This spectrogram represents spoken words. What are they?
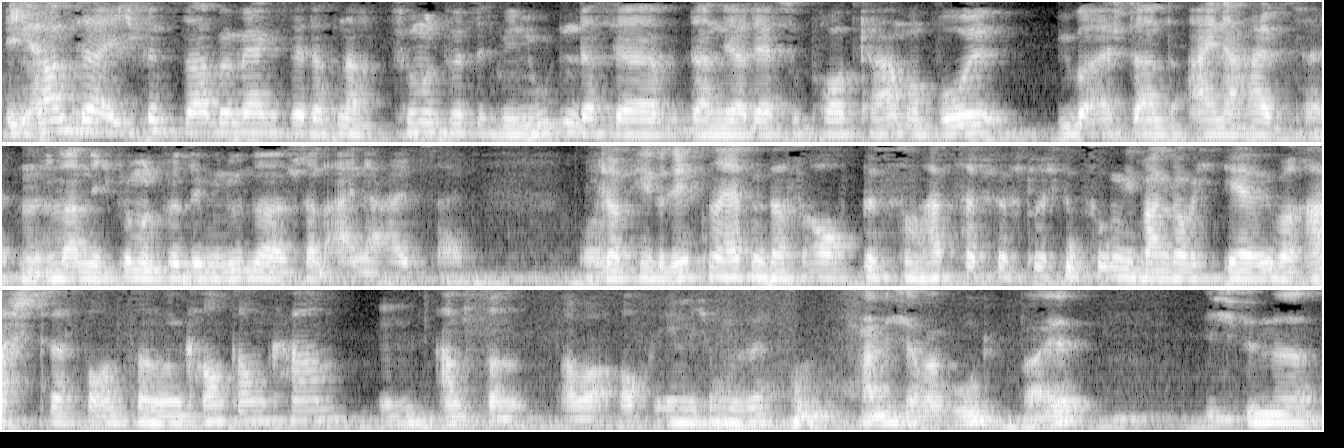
Ich fand's ja, ich finde es da bemerkenswert, dass nach 45 Minuten, dass ja dann ja der Support kam, obwohl überall stand eine Halbzeit. Da Mhm. stand nicht 45 Minuten, sondern stand eine Halbzeit. Ich glaube, die Dresdner hätten das auch bis zum Halbzeitpfiff durchgezogen. Die waren, glaube ich, eher überrascht, dass bei uns dann so ein Countdown kam. Mhm. Haben es dann aber auch ähnlich umgesetzt. Fand ich aber gut, weil ich finde,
